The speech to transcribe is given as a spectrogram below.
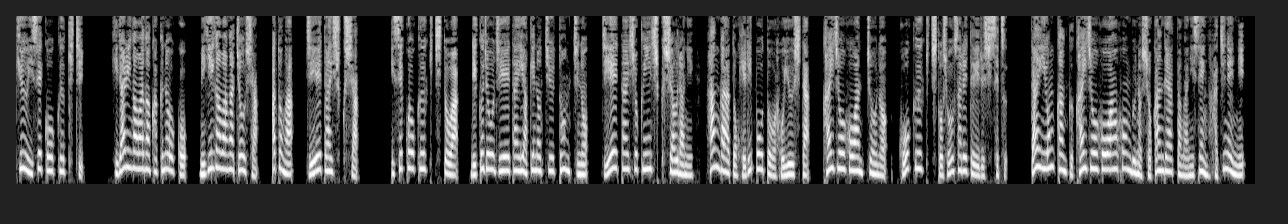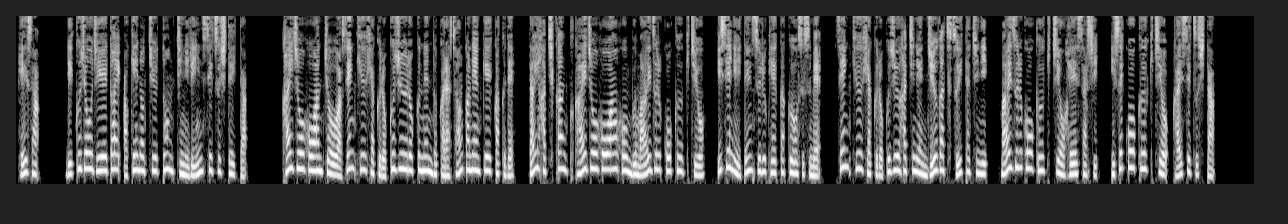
旧伊勢航空基地。左側が格納庫、右側が庁舎、後が自衛隊宿舎。伊勢航空基地とは、陸上自衛隊明けの駐屯地の自衛隊職員宿舎裏に、ハンガーとヘリポートを保有した海上保安庁の航空基地と称されている施設。第4管区海上保安本部の所管であったが2008年に閉鎖。陸上自衛隊明けの駐屯地に隣接していた。海上保安庁は1966年度から3カ年計画で第8管区海上保安本部舞鶴航空基地を伊勢に移転する計画を進め、1968年10月1日に舞鶴航空基地を閉鎖し、伊勢航空基地を開設した。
